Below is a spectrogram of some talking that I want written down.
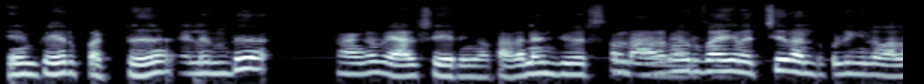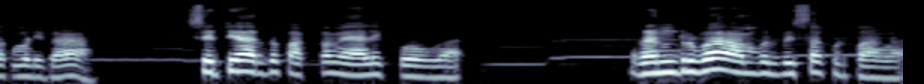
என் பேர் பட்டு. எழுந்து நாங்கள் வேலை செய்கிறோங்க பதினஞ்சு வருஷம் அந்த அறுநூறு ரூபாயை வச்சு ரெண்டு பிள்ளைங்கள வளர்க்க முடியுமா? செட்டியார்து பக்கம் வேலைக்கு போகுங்க. ரெண்டு ரூபா ஐம்பது பைசா கொடுப்பாங்க.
